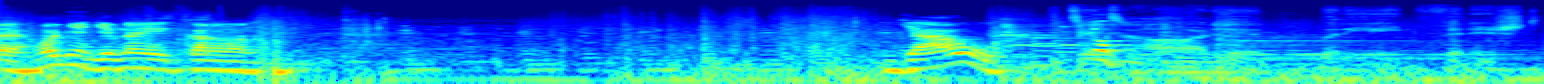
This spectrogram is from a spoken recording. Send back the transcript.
je hodně divný kanon. Jau. Finished.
